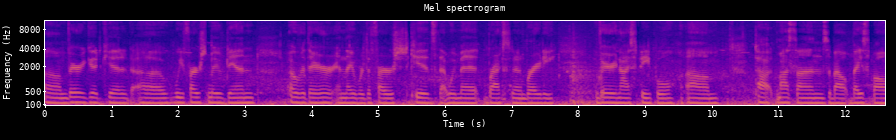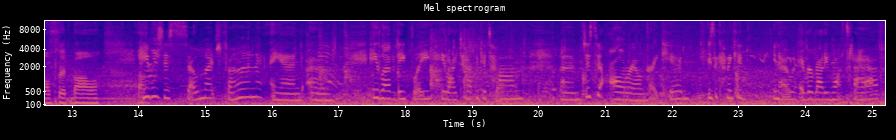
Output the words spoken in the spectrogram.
um, very good kid. Uh, we first moved in over there, and they were the first kids that we met, Braxton and Brady. Very nice people. Um, taught my sons about baseball, football. He was just so much fun, and um, he loved deeply. He liked to have a good time. Um, just an all-around great kid. He's the kind of kid, you know, everybody wants to have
